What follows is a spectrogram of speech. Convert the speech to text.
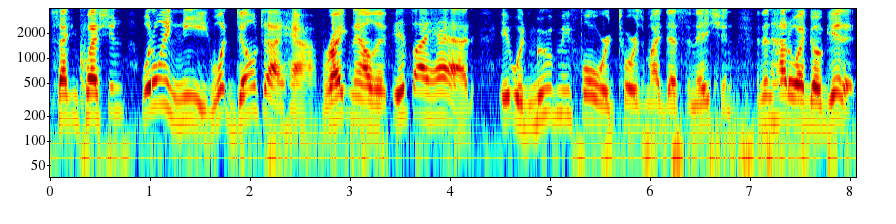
Second question, what do I need? What don't I have right now that if I had, it would move me forward towards my destination? And then how do I go get it?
